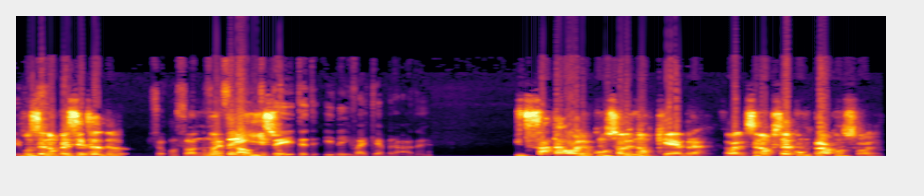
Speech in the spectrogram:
Você, você, não precisa. Do... Seu console não, não vai ficar outdated e nem vai quebrar, né? Exata, olha, o console não quebra. Olha, você não precisa comprar o console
